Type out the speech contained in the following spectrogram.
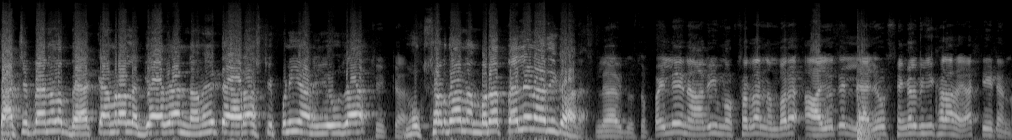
ਟੱਚ ਪੈਨਲ ਬੈਕ ਕੈਮਰਾ ਲੱਗਿਆ ਹੋਇਆ ਨਵੇਂ ਟਾਇਰ ਆ ਸਟਿਪਣੀ ਆਣੀ ਯੂਜ਼ ਹੈ। ਮੁਕਸਰ ਦਾ ਨੰਬਰ ਹੈ ਪਹਿਲੇ ਨਾਂ ਦੀ ਕਾਰ ਹੈ ਲੈ ਵੀ ਦੋਸਤੋ ਪਹਿਲੇ ਨਾਂ ਦੀ ਮੁਕਤਸਰ ਦਾ ਨੰਬਰ ਹੈ ਆ ਜਾਓ ਤੇ ਲੈ ਜਾਓ। ਸਿੰਗਲ ਵੀ ਖੜਾ ਹੋਇਆ K10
